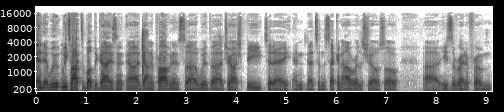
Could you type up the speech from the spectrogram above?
and we we talked about the guys uh, down in Providence uh, with uh, Josh B today, and that's in the second hour of the show. So uh, he's the writer from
